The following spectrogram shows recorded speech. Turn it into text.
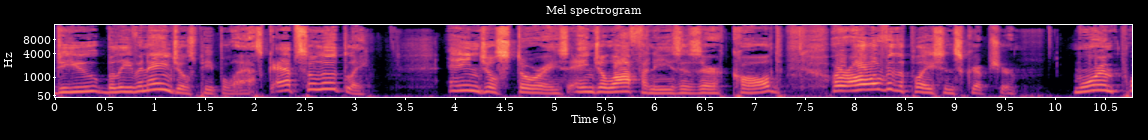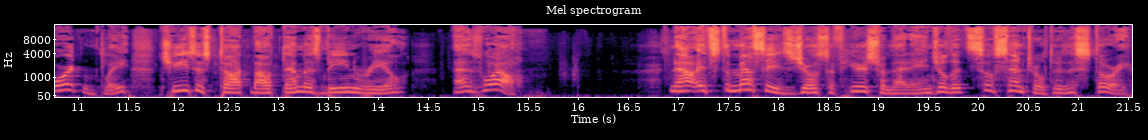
Do you believe in angels? People ask. Absolutely. Angel stories, angelophanies as they're called, are all over the place in Scripture. More importantly, Jesus talked about them as being real as well. Now, it's the message Joseph hears from that angel that's so central to this story.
